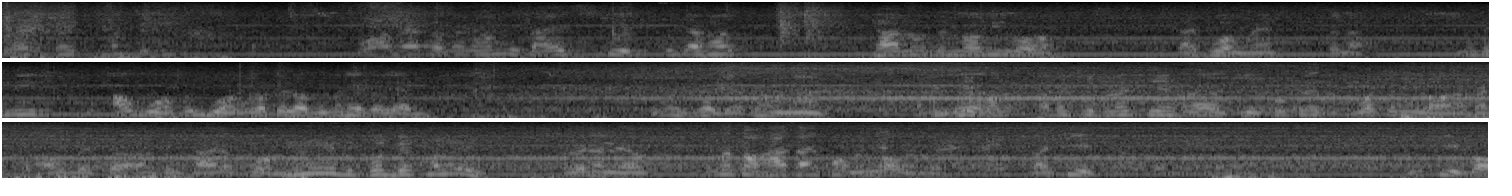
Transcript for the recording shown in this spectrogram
เฮ้ยเฮ้ยมันเป็นว่าแบบแต่ไม่น้ำมีสายขีดกูจะเขาชารถเป็นบ่มีบ่สายพ่วงไหมเป็นไงมันจะมีเอาบวกเป็นบวกรถเป็นรถเป็นมันให้ไปเลยนี่พวกแบบเท่านั้นเอาไปขีดเอาไปขีดเลยเตี้ยเออขีดปุ๊บเลยรถตัวนี้รอแล้วก็เอาเบ็ดเอาตัวสายเอาพ่วงอืมติดกดเบ็ดมาเลยเออนั่นแล้วมันก็ต้องหาสายพ่วงของเราด้วยสายขีดมีขีดบ่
